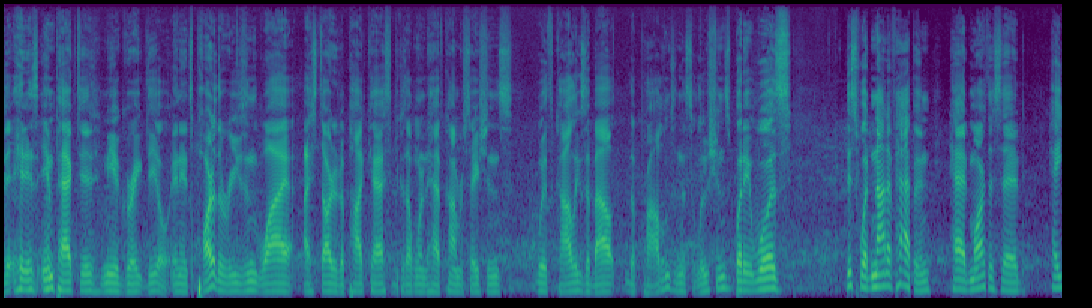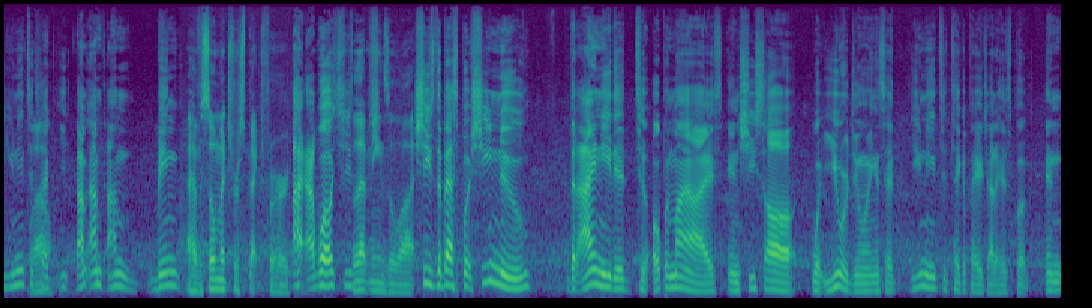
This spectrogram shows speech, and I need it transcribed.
it has impacted me a great deal. And it's part of the reason why I started a podcast because I wanted to have conversations with colleagues about the problems and the solutions. But it was, this would not have happened had Martha said, hey, you need to Wow. check. I'm, I'm, I'm being, I have so much respect for her. I, I, well, she's, So that means a lot. she's the best, but she knew that I needed to open my eyes, and she saw what you were doing and said, "You need to take a page out of his book." And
